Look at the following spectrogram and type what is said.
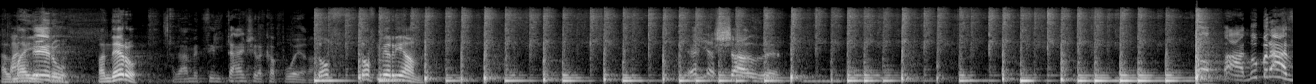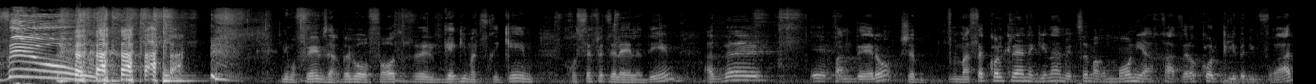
על מה היא... פנדרו. פנדרו. זה המצילתיים של הקפוארה. טוב, טוב מרים. איך ישר זה? הופה, נו ברזיל! אני מופיע עם זה הרבה בהופעות, עושה גגים מצחיקים, חושף את זה לילדים. אז זה אה, פנדרו, שלמעשה כל כלי הנגינה הם יוצרים הרמוניה אחת, זה לא כל כלי בנפרד.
